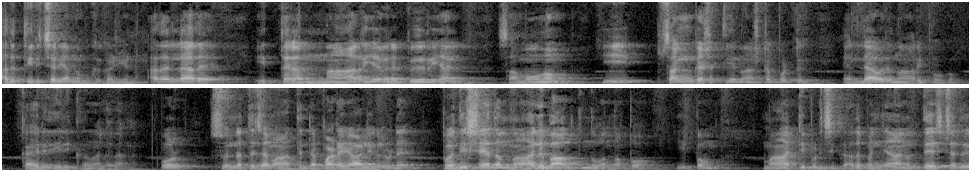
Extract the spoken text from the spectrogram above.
അത് തിരിച്ചറിയാൻ നമുക്ക് കഴിയണം. അതല്ലാതെ ഇത്തരം നാറിയവരെ പേറിയാൽ സമൂഹം ഈ സംഘശക്തി എന്ന് നഷ്ടപ്പെട്ട് എല്ലാവരും നാറിപ്പോകും. കരുതിയിരിക്കുന്നത് നല്ലതാണ്. ഇപ്പോൾ സുന്നത്ത് ജമാഅത്തിന്റെ പടയാളികളുടെ പ്രതിഷേധം നാല് ഭാഗത്തുനിന്ന് വന്നപ്പോൾ ഇപ്പം മാറ്റി പിടിച്ചിക്കുക അതിപ്പം ഞാൻ ഉദ്ദേശിച്ചത്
